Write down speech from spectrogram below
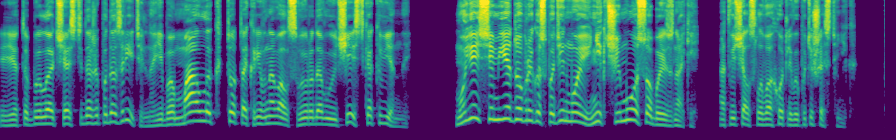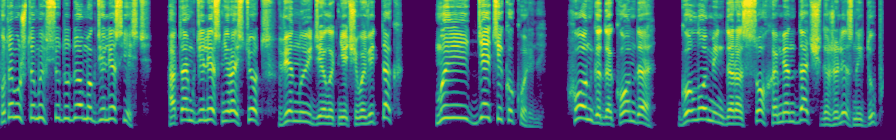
И это было отчасти даже подозрительно, ибо мало кто так ревновал свою родовую честь, как Венны. «Моей семье, добрый господин мой, ни к чему особые знаки», — отвечал словоохотливый путешественник. «Потому что мы всюду дома, где лес есть. А там, где лес не растет, венну и делать нечего, ведь так? Мы дети Кокорины. Хонга да Конда, Голомень да Рассоха, Мендач да Железный дуб.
